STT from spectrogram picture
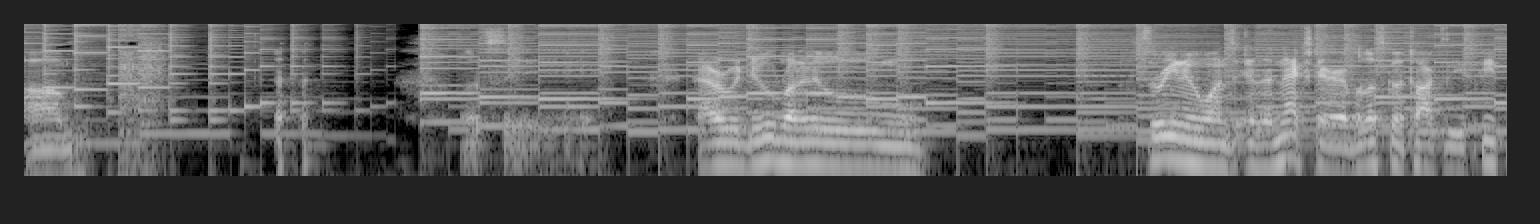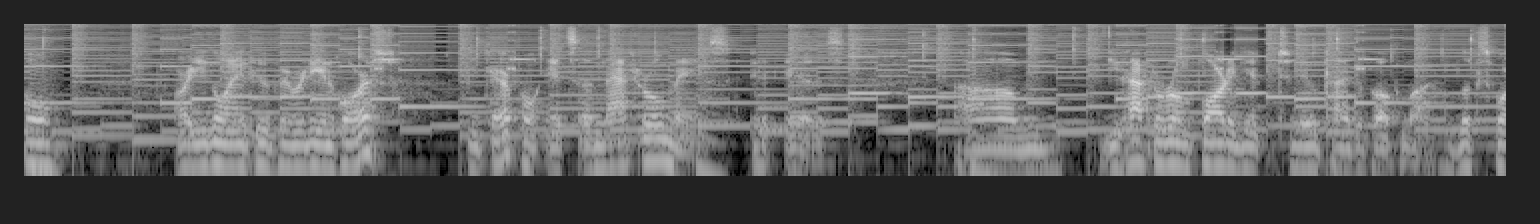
Um, Let's see. However, we do run into three new ones in the next area, but let's go talk to these people. Are you going to Viridian Forest? Be careful, it's a natural maze. It is. Um, you have to roam far to get to new kinds of Pokemon. Look for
